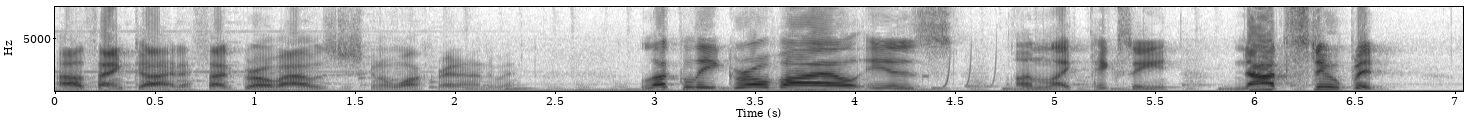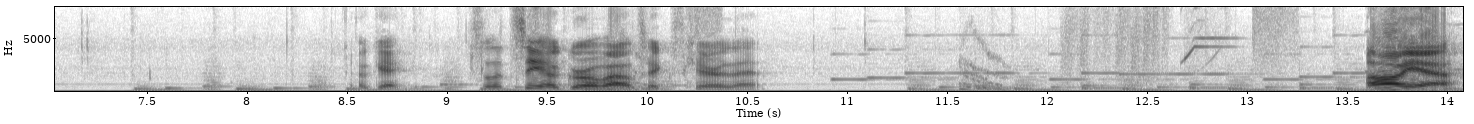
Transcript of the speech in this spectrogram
Oh, thank God. I thought Grovyle was just going to walk right onto it. Luckily, Grovyle is, unlike Pixie, not stupid. Okay, so let's see how Grovyle takes care of that. Oh, yeah.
